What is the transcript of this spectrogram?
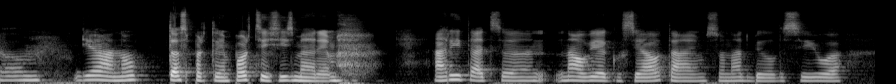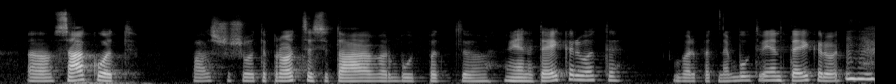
Um, jā, nu, tas par tiem porcijas izmēriem arī tāds uh, nav viegls jautājums un atbildes, jo uh, sākot pašu šo procesu, tā var būt pat uh, viena teikarote, var pat nebūt viena teikarote, mm -hmm.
